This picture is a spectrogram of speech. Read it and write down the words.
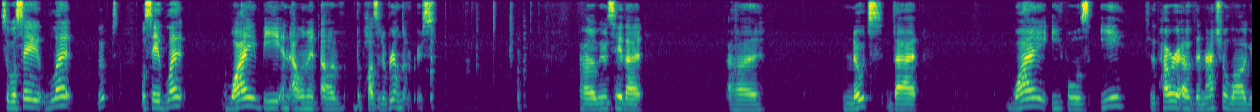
So we'll say let oops we'll say let y be an element of the positive real numbers. Uh, we would say that uh, note that y equals e to the power of the natural log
